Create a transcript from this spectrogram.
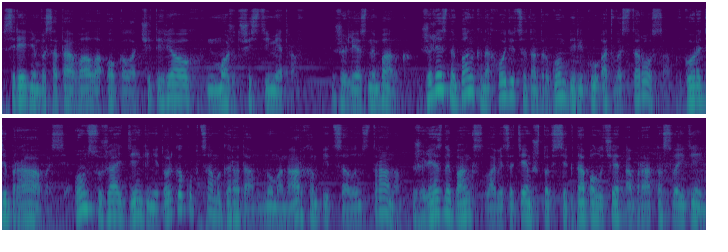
В среднем высота вала около 4, может 6 метров. Железный банк. Железный банк находится на другом берегу от Вестероса, в городе Браавасе. Он сужает деньги не только купцам и городам, но монархам и целым странам. Железный банк славится тем, что всегда получает обратно свои деньги.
